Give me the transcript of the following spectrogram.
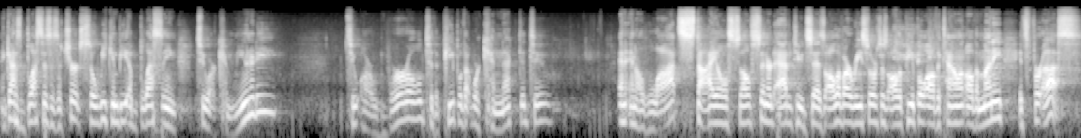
And God has blessed us as a church so we can be a blessing to our community, to our world, to the people that we're connected to. And, and a Lot style, self centered attitude says all of our resources, all the people, all the talent, all the money, it's for us.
